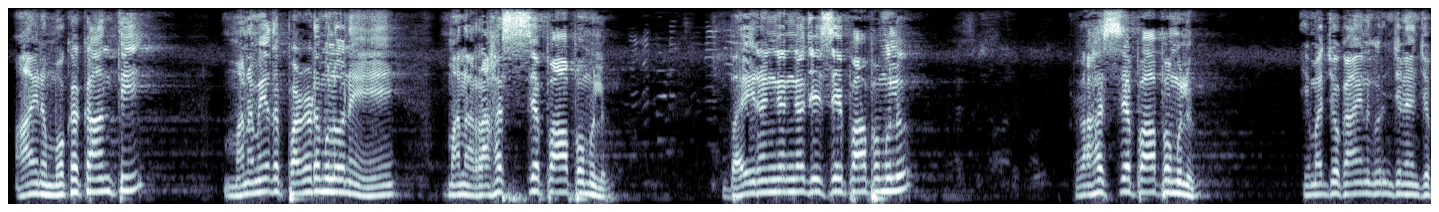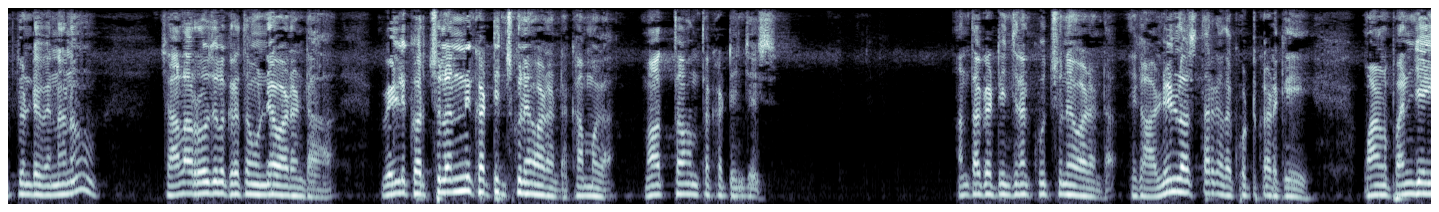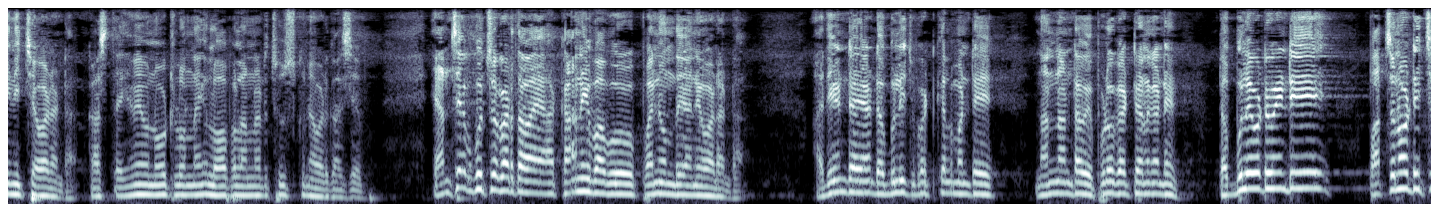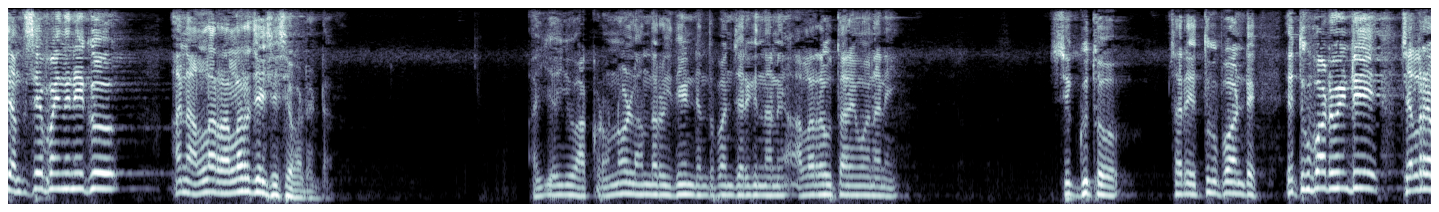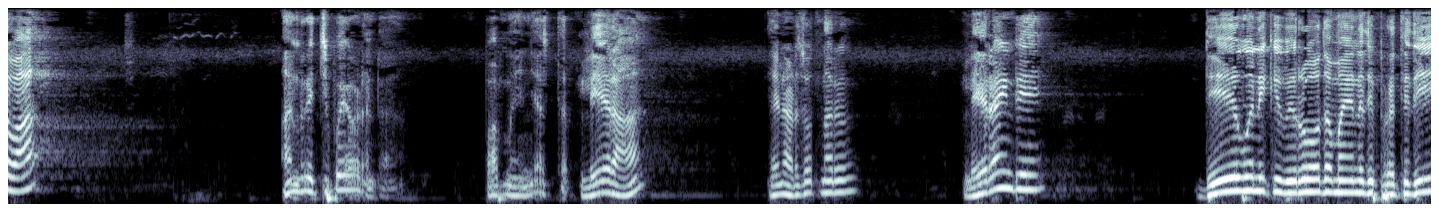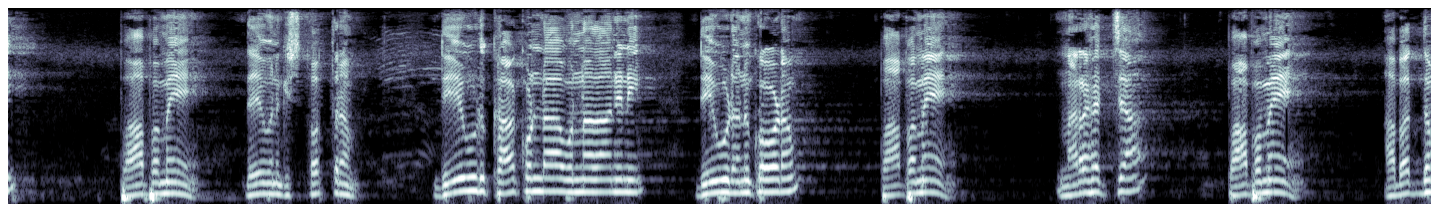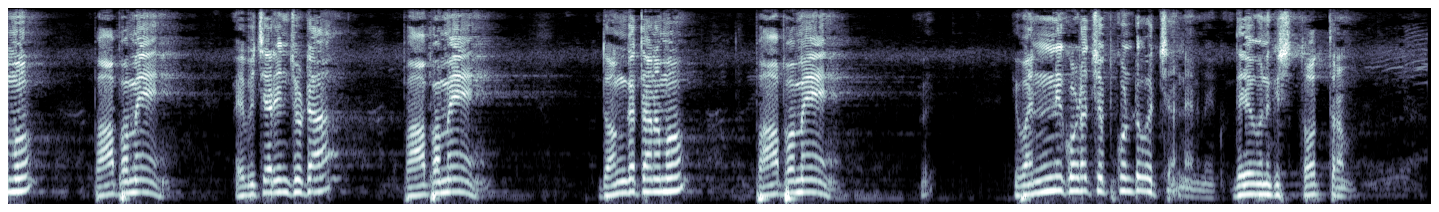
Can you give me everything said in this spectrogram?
ఆయన ముఖకాంతి మన మీద పడడంలోనే మన రహస్య పాపములు. బహిరంగంగా చేసే పాపములు రహస్య పాపములు. ఈ మధ్య ఒక ఆయన గురించి నేను చెప్తుంటే విన్నాను. చాలా రోజుల క్రితం ఉండేవాడంట. వెళ్ళి ఖర్చులన్నీ కట్టించుకునేవాడంట కమ్మగా. మొత్తం అంతా కట్టించేసి. అంతా కట్టించినా కూర్చునేవాడంట. ఇక అల్లిళ్ళు వస్తారు కదా కొట్టుకాడికి. వాళ్ళని పని చేయనిచ్చేవాడంట. కాస్త ఏమేమి నోట్లు ఉన్నాయో లోపల అన్నట్టు చూసుకునేవాడు కాసేపు. ఎంతసేపు కూర్చోబెడతావా? కానీ బాబు పని ఉంది అనేవాడంట. అదేంటయ్యా డబ్బులు ఇచ్చి పట్టుకెళ్ళమంటే నన్ను అంటావు ఎప్పుడో కట్టాను కంటే డబ్బులు ఇవ్వటం ఏంటి? పచ్చనోటు ఇచ్చి ఎంతసేపు అయింది నీకు? అని అల్లరి అల్లరి చేసేసేవాడంట. అయ్యయ్యో అక్కడ ఉన్నోళ్ళు అందరూ ఇదేంటి ఎంత పని జరిగిందని అల్లరవుతానేమోనని సిగ్గుతో సరే ఎత్తుకుపో అంటే ఎత్తుకుపోవడం ఏంటి? చిల్లరేవా? అని రెచ్చిపోయేవాడంట. పాపం ఏం చేస్తారు? లేరా? ఏంటి అడచవుతున్నారు లేరా ఏంటి? దేవునికి విరోధమైనది ప్రతిదీ పాపమే. దేవునికి స్తోత్రం. దేవుడు కాకుండా ఉన్నదానిని దేవుడు అనుకోవడం పాపమే. నరహత్య పాపమే. అబద్ధము పాపమే. వ్యభిచరించుట పాపమే. దొంగతనము పాపమే. ఇవన్నీ కూడా చెప్పుకుంటూ వచ్చాను నేను మీకు. దేవునికి స్తోత్రం.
